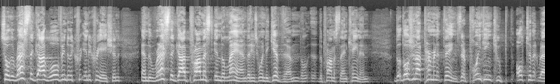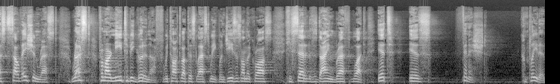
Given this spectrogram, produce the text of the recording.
So the rest that God wove into, the, into creation and the rest that God promised in the land that He was going to give them, the, the promised land, Canaan, th- those are not permanent things. They're pointing to ultimate rest, salvation rest, rest from our need to be good enough. We talked about this last week. When Jesus on the cross, He said at His dying breath, What? It is finished, completed.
